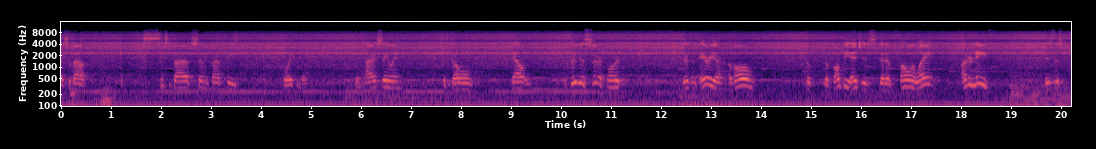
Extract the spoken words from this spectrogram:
That's about 65, 75 feet away from me. The entire ceiling is gold. Now, through this center part, there's an area of all the, the bumpy edges that have fallen away. Underneath is this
